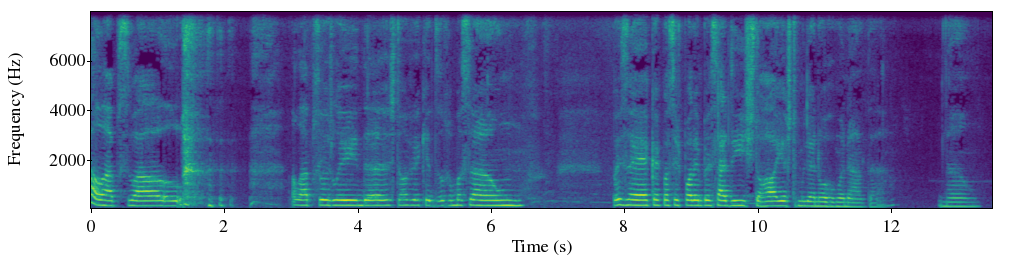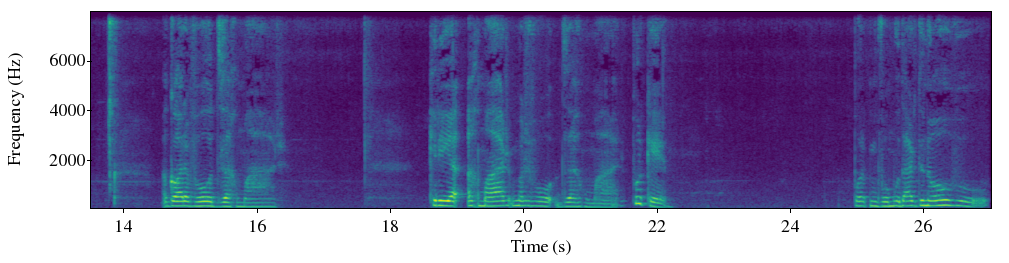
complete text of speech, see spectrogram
Olá pessoal! Olá pessoas lindas! Estão a ver aqui a desarrumação? Pois é, o que é que vocês podem pensar disto? Ai, esta mulher não arruma nada. Não. Agora vou desarrumar. Queria arrumar, mas vou desarrumar. Porquê? Porque me vou mudar de novo.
